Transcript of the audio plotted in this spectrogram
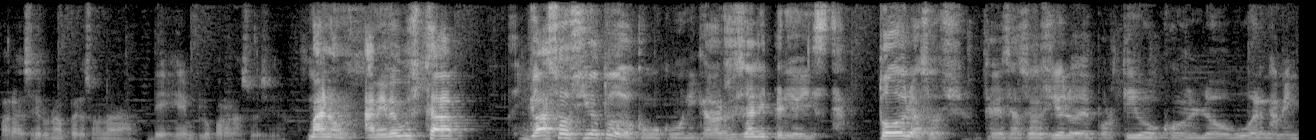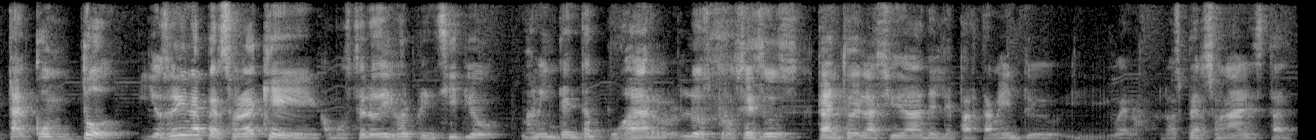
para ser una persona de ejemplo para la sociedad. Mano, a mí me gusta, yo asocio todo como comunicador social y periodista. Todo lo asocio. Entonces asocio lo deportivo con lo gubernamental, con todo. Yo soy una persona que, como usted lo dijo al principio, mano, intenta empujar los procesos tanto de la ciudad, del departamento y, bueno, los personales, tal.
